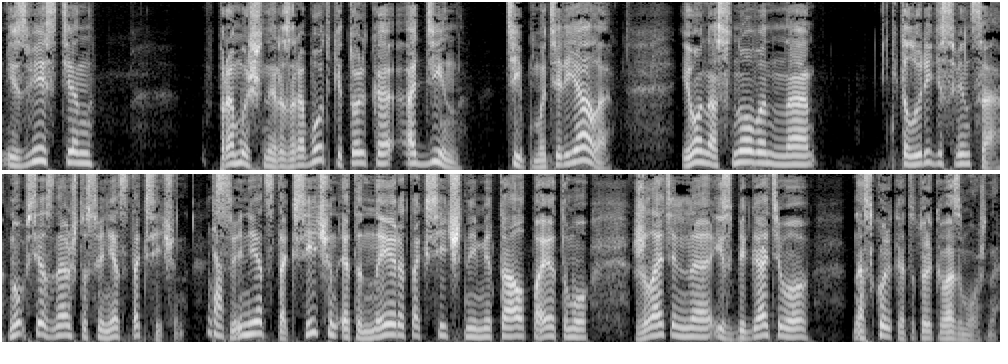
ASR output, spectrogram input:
известен в промышленной разработке только один тип материала, и он основан на телуриде свинца. Ну, все знают, что свинец токсичен. Да. Свинец токсичен, это нейротоксичный металл, поэтому желательно избегать его, насколько это только возможно.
